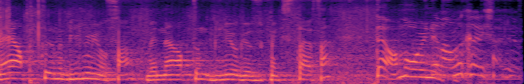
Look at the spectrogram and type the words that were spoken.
Ne yaptığını bilmiyorsan ve ne yaptığını biliyor gözükmek istersen devamlı oynuyorsun. Devamlı karıştırıyoruz.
